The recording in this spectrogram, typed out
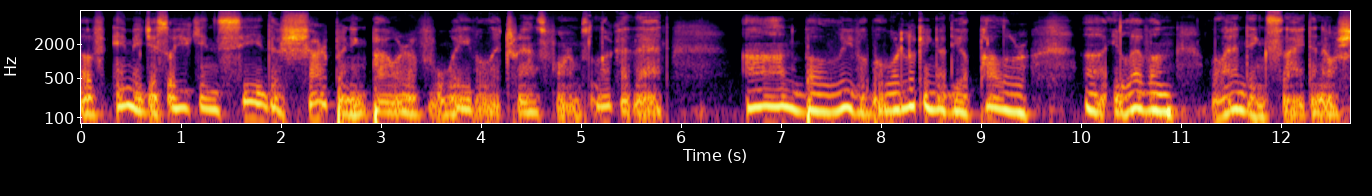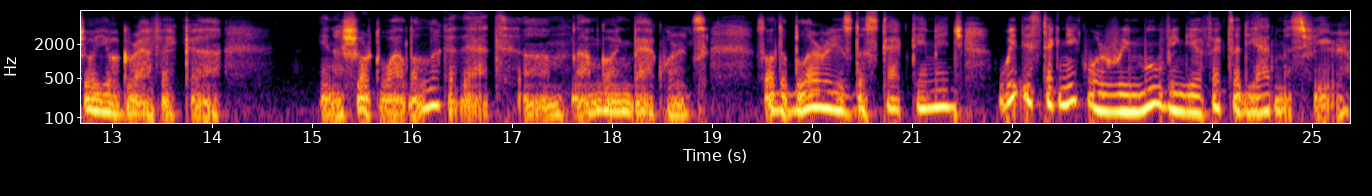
of images so you can see the sharpening power of wavelet transforms. Look at that. Unbelievable. We're looking at the Apollo uh, 11 landing site, and I'll show you a graphic uh, in a short while. But look at that. Um, I'm going backwards. So the blur is the stacked image. With this technique, we're removing the effects of the atmosphere.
